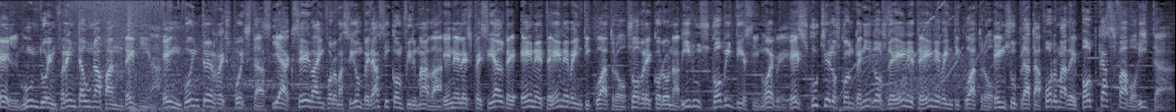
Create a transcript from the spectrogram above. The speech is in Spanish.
El mundo enfrenta una pandemia. Encuentre respuestas y acceda a información veraz y confirmada en el especial de NTN24 sobre coronavirus COVID-19. Escuche los contenidos de NTN24 en su plataforma de podcast favorita.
